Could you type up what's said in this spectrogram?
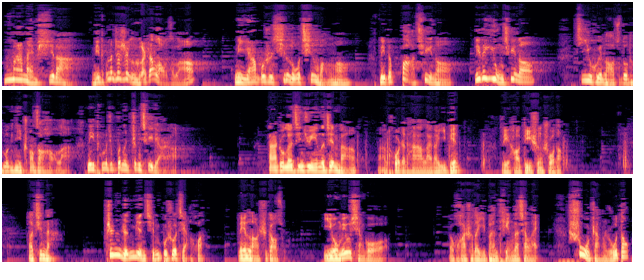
妈卖批的，你他妈这是讹上老子了啊！你丫不是新罗亲王吗？你的霸气呢？你的勇气呢？机会老子都他妈给你创造好了，你他妈就不能争气点啊？搭住了金俊英的肩膀啊，拖着他来到一边。李浩低声说道：“老金呐，真人面前不说假话，你老实告诉我，有没有想过？”话说到一半停了下来，竖掌如刀，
